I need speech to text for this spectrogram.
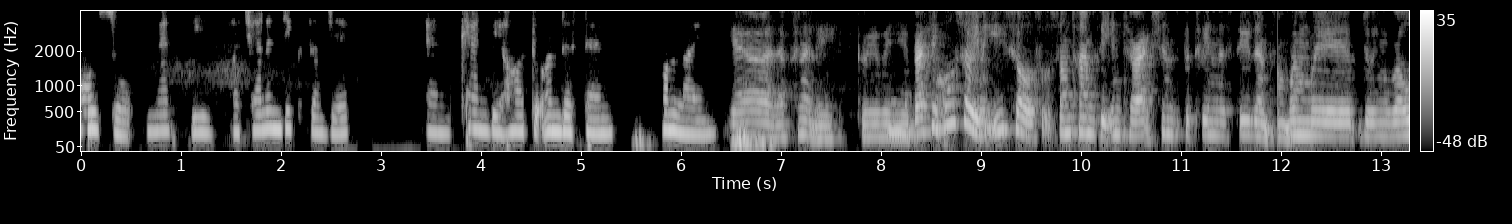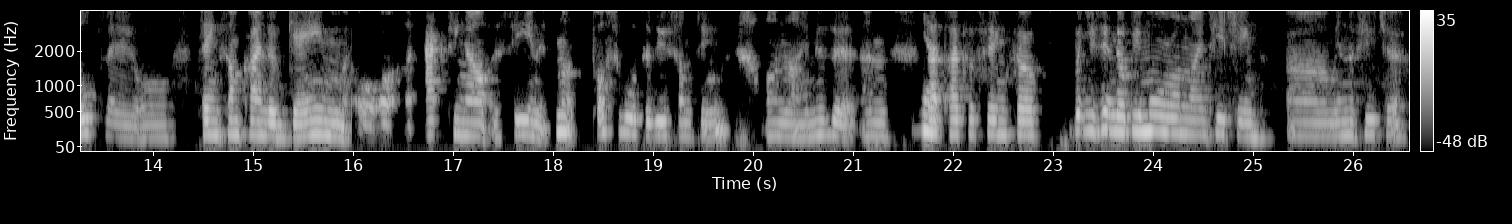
Also, maths is a challenging subject and can be hard to understand online. Yeah, definitely agree with yeah. you. But I think also in ESOL, sometimes the interactions between the students when we're doing role play or playing some kind of game or, or acting out a scene, it's not possible to do some things online, is it? And yeah. that type of thing. So but you think there'll be more online teaching um, in the future?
